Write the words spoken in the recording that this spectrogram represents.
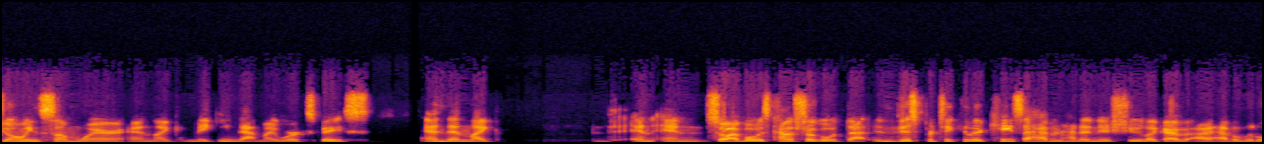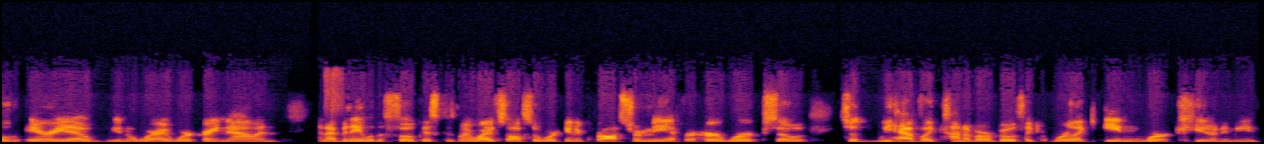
going somewhere and like making that my workspace. And then like and and so I've always kind of struggled with that. In this particular case, I haven't had an issue. Like I've, I have a little area, you know, where I work right now, and and I've been able to focus because my wife's also working across from me for her work. So so we have like kind of our both like we're like in work. You know what I mean?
